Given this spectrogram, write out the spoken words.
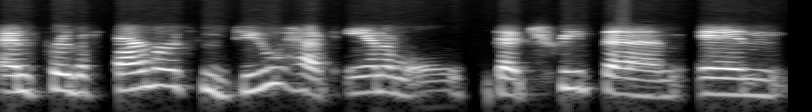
and for the farmers who do have animals that treat them in,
